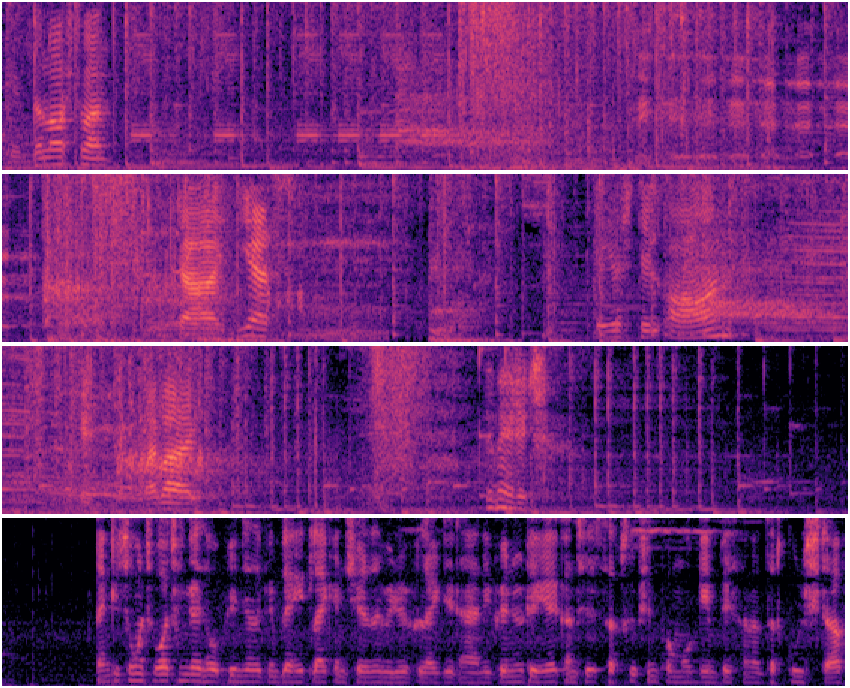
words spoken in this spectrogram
Okay, the last one. Die. Yes. Still on. Okay, bye bye. We made it. Thank you so much for watching guys. Hope you enjoyed the gameplay. Hit like and share the video if you liked it. And if you're new to here, consider subscription for more gameplays and other cool stuff.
